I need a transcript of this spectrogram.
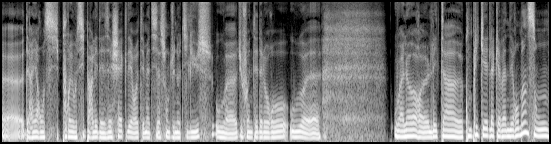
euh. Derrière, on pourrait aussi parler des échecs des rethématisations du Nautilus ou euh, du Fuente del Oro ou euh, alors l'état compliqué de la cabane des Robinson,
